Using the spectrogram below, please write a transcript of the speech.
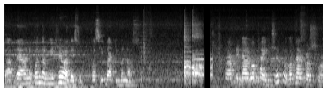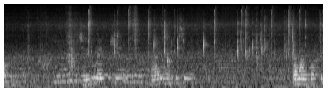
તો આપણે આને પંદર મિનિટ રહેવા દઈશું, પછી બાટી બનાવશું. આપણી દાળ વખાઈ છે તો વઘાર કરશું આપણે. જીરું નાખ્યું છે. રાઈ નાખ્યું છે. તમાલપત્ર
